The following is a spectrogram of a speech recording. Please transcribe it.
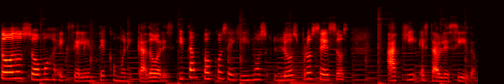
todos somos excelentes comunicadores y tampoco seguimos los procesos aquí establecido,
